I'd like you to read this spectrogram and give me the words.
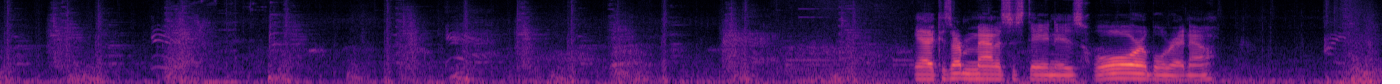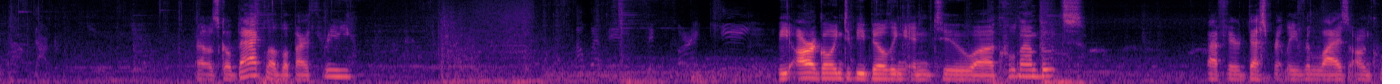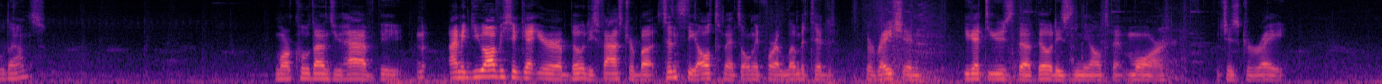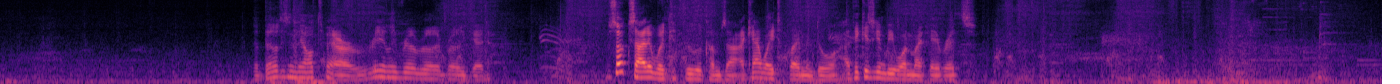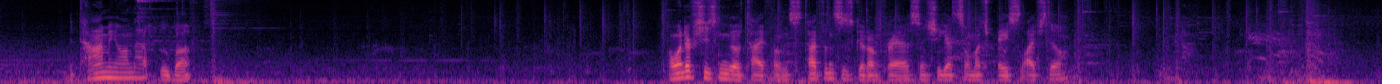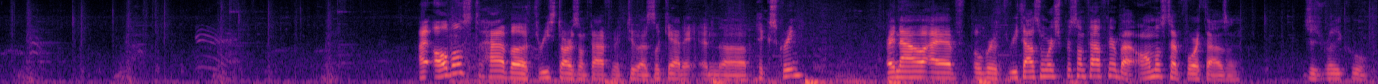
Yeah, because our mana sustain is horrible right now. Alright, let's go back, level up our 3. We are going to be building into uh, cooldown boots. After desperately relies on cooldowns. The more cooldowns you have, the... I mean, you obviously get your abilities faster, but since the ultimate's only for a limited duration, you get to use the abilities in the ultimate more, which is great. The abilities in the ultimate are really, really, really, really good. I'm so excited when Cthulhu comes out. I can't wait to play him in Duel. I think he's going to be one of my favorites. Timing on that blue buff. I wonder if she's gonna go Typhons. Typhons is good on Freya since she gets so much base life still. I almost have uh, three stars on Fafnir too. I was looking at it in the pick screen. Right now I have over 3,000 worshippers on Fafnir, but I almost have 4,000, which is really cool.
